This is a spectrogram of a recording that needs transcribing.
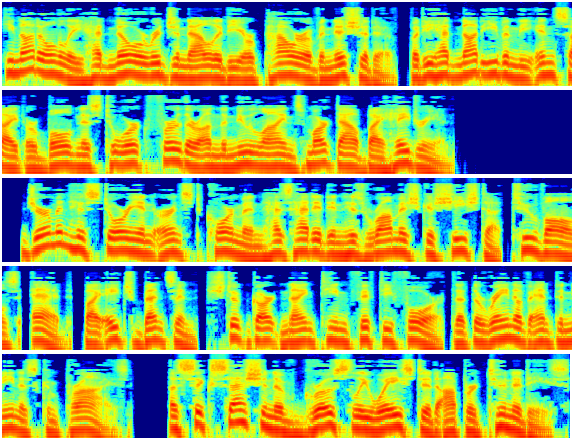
He not only had no originality or power of initiative, but he had not even the insight or boldness to work further on the new lines marked out by Hadrian. German historian Ernst Kornemann has had it in his Römische Geschichte 2 vols, ed., by H. Bengtson, Stuttgart 1954 that the reign of Antoninus comprised a succession of grossly wasted opportunities,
